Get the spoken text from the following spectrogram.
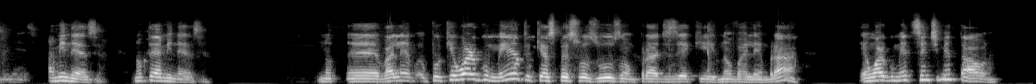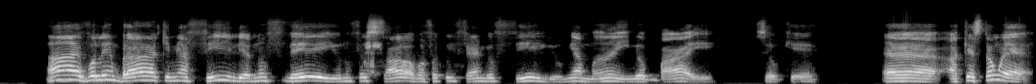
Amnésia. Amnésia. Não tem amnésia. Não, é, vai lembrar, porque o argumento que as pessoas usam para dizer que não vai lembrar é um argumento sentimental. Né? Ah, eu vou lembrar que minha filha não veio, não foi salva, foi para o inferno, meu filho, minha mãe, meu pai, não sei o quê. É, a questão é,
